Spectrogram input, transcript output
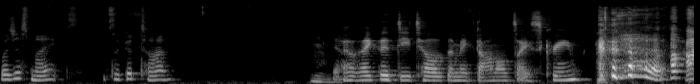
We're just mates. It's a good time. Hmm. I like the detail of the McDonald's ice cream. Yeah.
